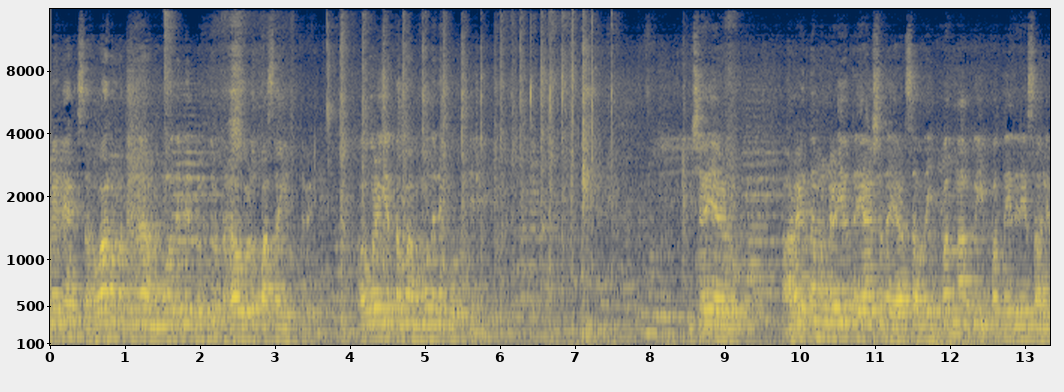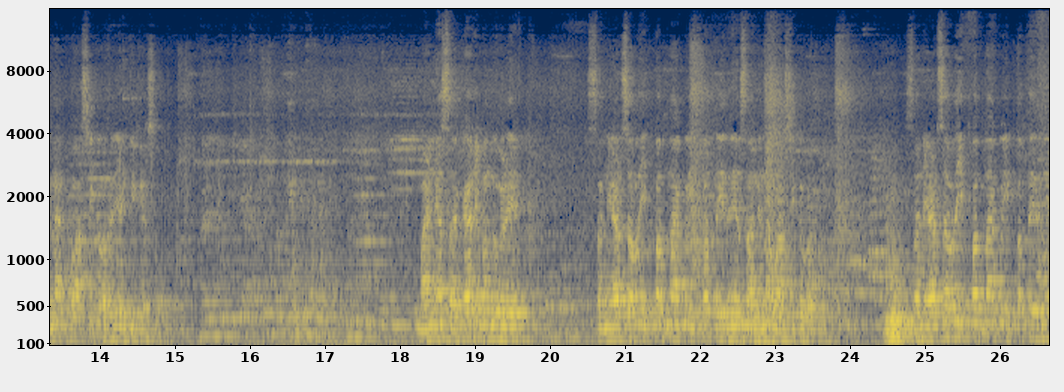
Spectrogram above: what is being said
ಮೇಲೆ ಸರ್ವಾನುಮತದಿಂದ ಅನುಮೋದನೆ ದೊಡ್ಡ ಠರಾವುಗಳು ಪಾಸಾಗಿರುತ್ತವೆ. ಅವುಗಳಿಗೆ ತಮ್ಮ ಅನುಮೋದನೆ ಕೊಡುತ್ತೇನೆ ವಿಷಯ ಎರಡು. ಆಡಳಿತ ಮಂಡಳಿಯು ತಯಾರಿಸಿದ ಎರಡ್ ಸಾವಿರದ ಇಪ್ಪತ್ನಾಲ್ಕು ಇಪ್ಪತ್ತೈದನೇ ಸಾಲಿನ ವಾರ್ಷಿಕ ವರದಿ ಅಂಗೀಕರಿಸುವುದು. ಮಾನ್ಯ ಸಹಕಾರಿ ಬಂಧುಗಳೇ ಸನ್ ಎರಡ್ ಸಾವಿರದ ಇಪ್ಪತ್ನಾಲ್ಕು ಇಪ್ಪತ್ತೈದನೇ ಸಾಲಿನ ವಾರ್ಷಿಕ ವರದಿ. ಸನ್ ಎರಡ್ ಸಾವಿರದ ಇಪ್ಪತ್ನಾಲ್ಕು, ಇಪ್ಪತ್ತೈದನೇ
